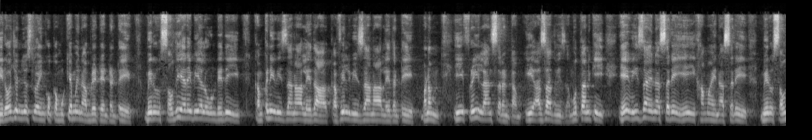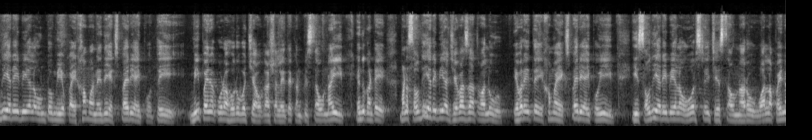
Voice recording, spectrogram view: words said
ఈ రోజు న్యూస్లో ఇంకొక ముఖ్యమైన అప్డేట్ ఏంటంటే మీరు సౌదీ అరేబియాలో ఉండేది కంపెనీ వీసానా లేదా కఫీల్ వీసానా లేదంటే మనం ఈ ఫ్రీ లాన్సర్ అంటాం ఈ ఆజాద్ వీసా. మొత్తానికి ఏ వీసా అయినా సరే ఏ ఇహమా అయినా సరే మీరు సౌదీ అరేబియాలో ఉంటూ మీ యొక్క ఇహమ్ అనేది ఎక్స్పైరీ అయిపోతే మీ పైన కూడా హొరువు వచ్చే అవకాశాలు అయితే కనిపిస్తూ ఉన్నాయి. ఎందుకంటే మన సౌదీ అరేబియా జవాజాత్ వాళ్ళు ఎవరైతే ఇహమ ఎక్స్పైరీ అయిపోయి ఈ సౌదీ అరేబియాలో ఓవర్ స్టే చేస్తూ ఉన్నారో వాళ్ళ పైన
